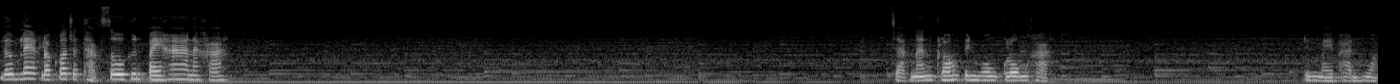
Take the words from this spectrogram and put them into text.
เริ่มแรกเราก็จะถักโซ่ขึ้นไป 5 นะคะจากนั้นคล้องเป็นวงกลมค่ะ ดึงไหมผ่านห่วง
